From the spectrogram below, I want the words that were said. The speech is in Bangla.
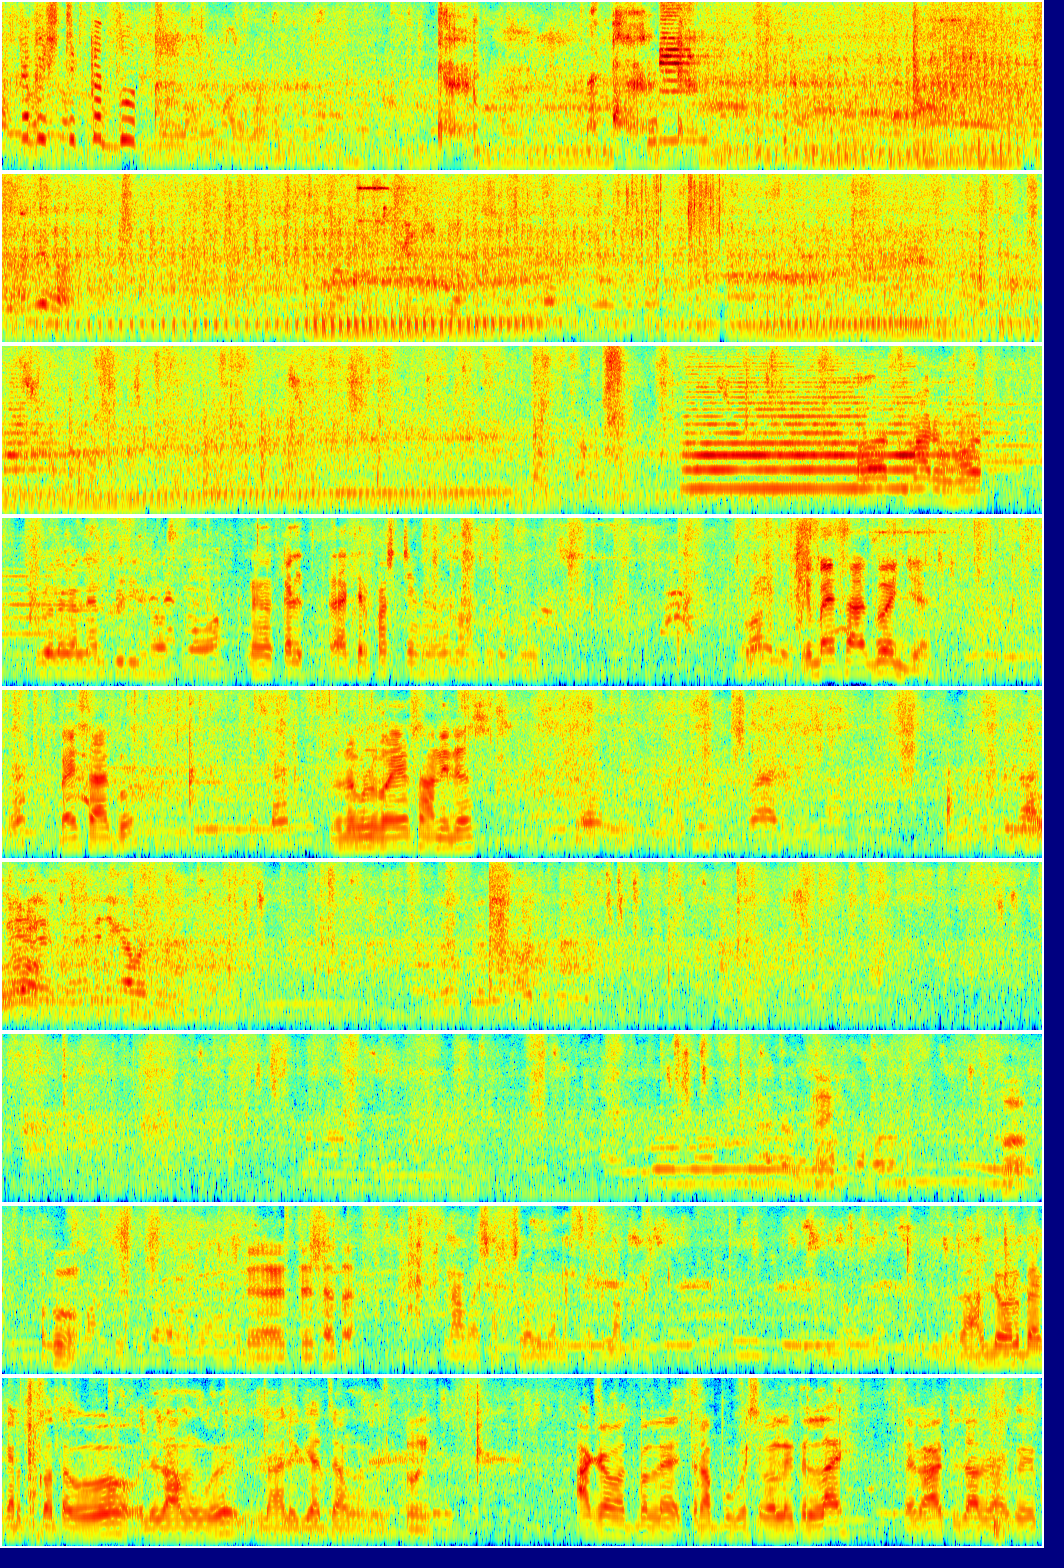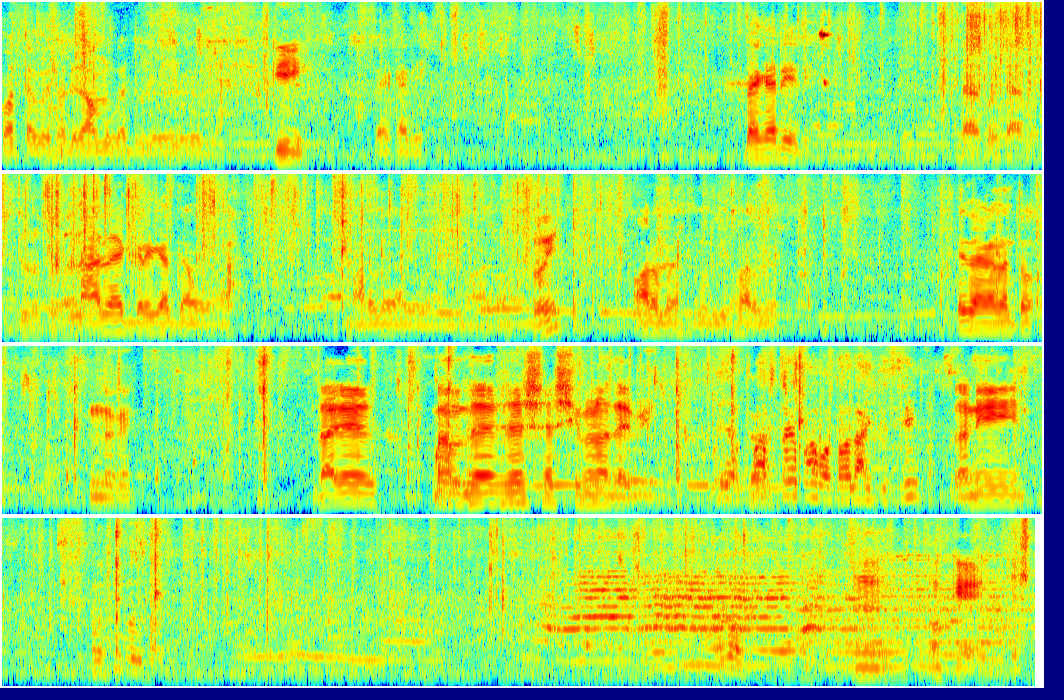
একটা বিশ টাকার দুধ। వెళ్ళగలను బీడింగ్ వస్తున్నావా రాత్రి ఫస్ట్ भाई साहब को इज्जत भाई साहब को तूने बोलो भाई सानी दस Thank you. না ভাই সাতশো মনে হচ্ছে লাভ নাই। রাহুল বেকার কথা ও বলে যাব নাহলে গিয়ে যাব আগে বাদ বললে তোর আব্বু কইসে বলে তোর লাই এটা গায়ে তুই কথা কই তাহলে যাব দূরে কি? বেকারি বেকারি না এক গাড়ি গিয়ে যাব ফার্মে যাব মারো कोई ফার্মে মুরগি ফার্মে এই জায়গা না তো। দেখে দাঁড়িয়ে বাংলাদেশের শেষ সীমানা দেবী। তাহলে জানি। হুম ওকে জাস্ট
